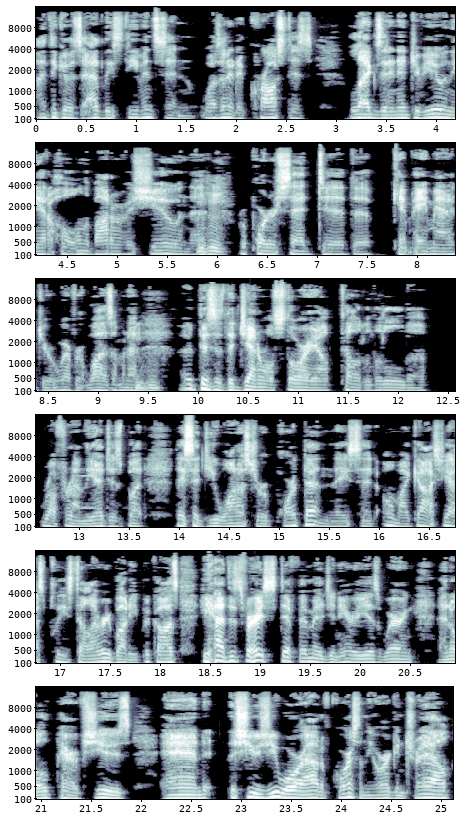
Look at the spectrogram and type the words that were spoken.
I think it was Adlai Stevenson, wasn't it? It crossed his legs in an interview and he had a hole in the bottom of his shoe. And the Mhm. reporter said to the campaign manager, whoever it was, I'm going to, Mhm. uh, this is the general story. I'll tell it a little, uh, rough around the edges, but they said, do you want us to report that? And they said, Oh my gosh, yes, please tell everybody because he had this very stiff image and here he is wearing an old pair of shoes and the shoes you wore out, of course, on the Oregon Trail.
